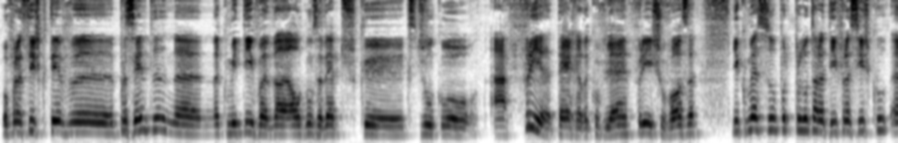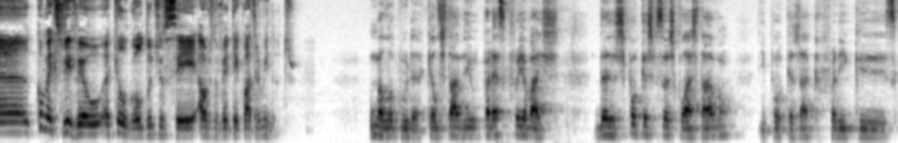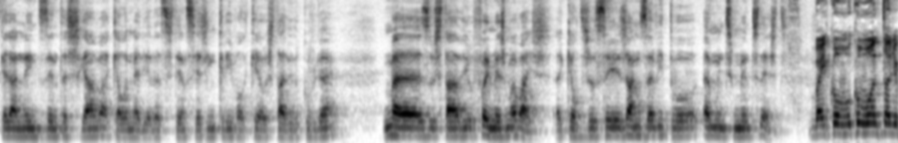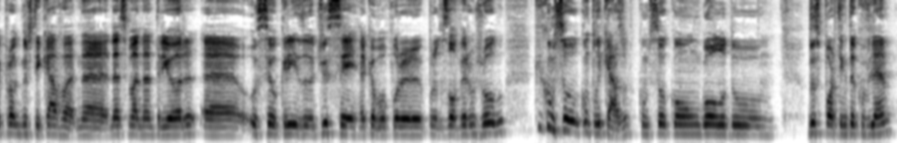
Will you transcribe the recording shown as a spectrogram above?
O Francisco esteve presente na, na comitiva de alguns adeptos que, que se deslocou à fria terra da Covilhã, fria e chuvosa. E começo por te perguntar a ti, Francisco, uh, como é que se viveu aquele gol do José aos 94 minutos? Uma loucura. Aquele estádio parece que foi abaixo. Das poucas pessoas que lá estavam, e poucas já que referi que se calhar nem 200 chegava, aquela média de assistências incrível que é o estádio do Covilhã, mas o estádio foi mesmo abaixo. Aquele de José já nos habituou a muitos momentos destes. Bem, como, como o António prognosticava na, na semana anterior, uh, o seu querido José acabou por, por resolver um jogo que começou complicado. Começou com um golo do, do Sporting da Covilhã,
